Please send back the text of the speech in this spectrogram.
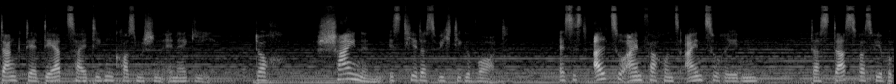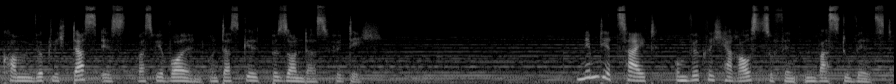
dank der derzeitigen kosmischen Energie. Doch scheinen ist hier das wichtige Wort. Es ist allzu einfach, uns einzureden, dass das, was wir bekommen, wirklich das ist, was wir wollen, und das gilt besonders für dich. Nimm dir Zeit, um wirklich herauszufinden, was du willst.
